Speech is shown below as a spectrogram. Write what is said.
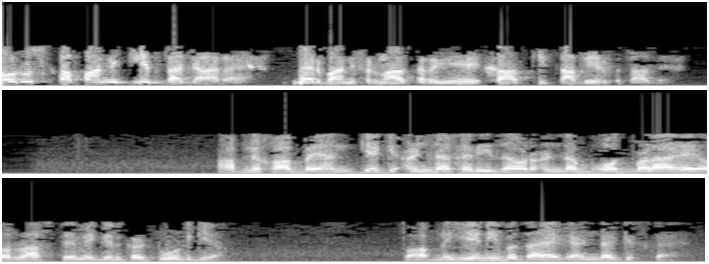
اور اس کا پانی گرتا جا رہا ہے. مہربانی فرما کر یہ خواب کی تعبیر بتا دیں. آپ نے خواب بیان کیا کہ انڈا خریدا اور انڈا بہت بڑا ہے اور راستے میں گر کر ٹوٹ گیا. تو آپ نے یہ نہیں بتایا کہ انڈا کس کا ہے؟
